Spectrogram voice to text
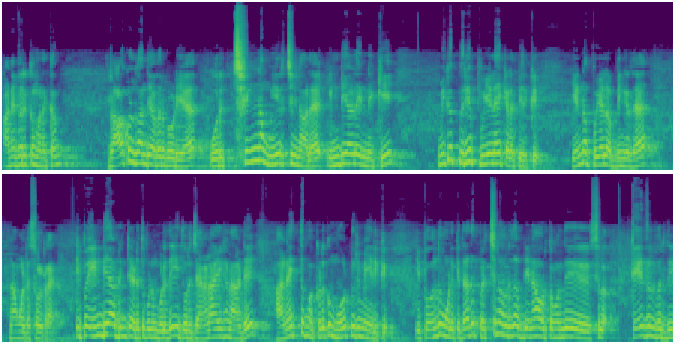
அனைவருக்கும் வணக்கம். ராகுல் காந்தி அவர்களுடைய ஒரு சின்ன முயற்சியினால இந்தியாவில் இன்னைக்கு மிகப்பெரிய புயலே கிளப்பியிருக்கு. என்ன புயல் அப்படிங்கிறத நான் உங்கள்கிட்ட சொல்கிறேன் இப்போ இந்தியா அப்படின்ட்டு எடுத்துக்கொள்ளும் பொழுது இது ஒரு ஜனநாயக நாடு. அனைத்து மக்களுக்கும் ஓட்டுரிமை இருக்குது இப்போ வந்து உங்களுக்கு ஏதாவது பிரச்சனை வருது அப்படின்னா ஒருத்தவங்க வந்து சில தேர்தல் வருது.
